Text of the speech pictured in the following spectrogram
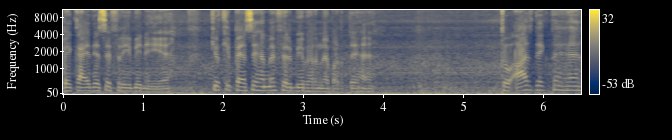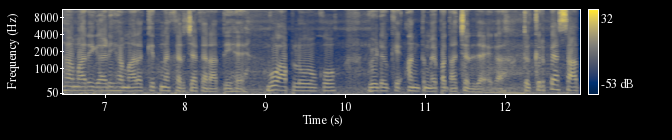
बेकायदे से फ्री भी नहीं है, क्योंकि पैसे हमें फिर भी भरने पड़ते हैं। तो आज देखते हैं हमारी गाड़ी हमारा कितना खर्चा कराती है। वो आप लोगों को वीडियो के अंत में पता चल जाएगा। तो कृपया साथ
